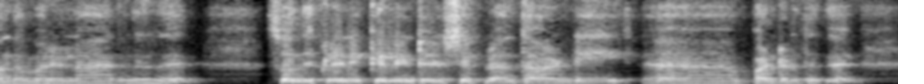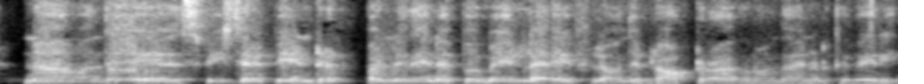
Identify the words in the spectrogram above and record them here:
அந்த மாதிரிலாம் இருந்தது. ஸோ அந்த கிளினிக்கல் இன்டர்ன்ஷிப்லாம் தாண்டி uh, பண்ணுறதுக்கு நான் வந்து ஸ்பீச் தெரப்பி என்டர் பண்ணதே நான் எப்பவுமே லைஃப்பில் வந்து டாக்டர் ஆகணும் தான் எனக்கு வெறி.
